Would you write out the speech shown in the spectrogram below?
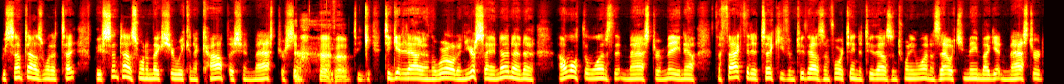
we sometimes want to take we sometimes want to make sure we can accomplish and master something to, get, to get it out in the world and you're saying no no no i want the ones that master me. Now the fact that it took you from 2014 to 2021 is that what you mean by getting mastered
